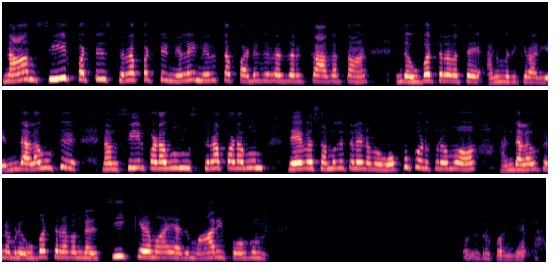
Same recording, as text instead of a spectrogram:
நாம் சீர்பட்டு ஸ்திரப்பட்டு நிலை நிறுத்தப்படுகிறதற்காகத்தான் இந்த உபத்திரவத்தை அனுமதிக்கிறார். எந்த அளவுக்கு நாம் சீர்படவும் ஸ்திரப்படவும் தேவ சமூகத்தில் நம்ம ஒப்பு கொடுக்குறோமோ அந்த அளவுக்கு நம்முடைய உபத்திரவங்கள் சீக்கிரமாய் அது மாறி போகும் ஒன்று குறைந்தார்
